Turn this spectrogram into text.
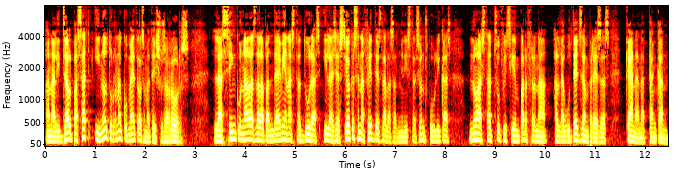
analitzar el passat i no tornar a cometre els mateixos errors. Les cinc onades de la pandèmia han estat dures i la gestió que se n'ha fet des de les administracions públiques no ha estat suficient per frenar el degoteig d'empreses que han anat tancant.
